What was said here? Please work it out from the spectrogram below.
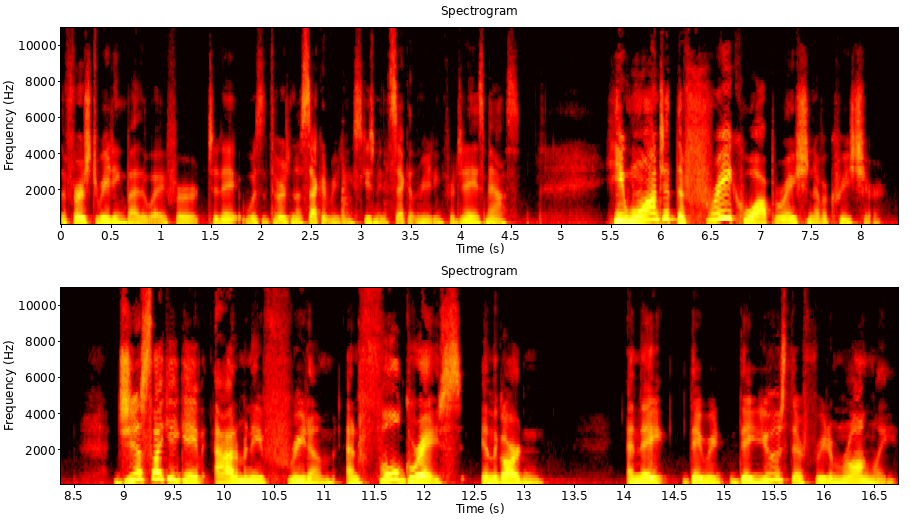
the first reading, by the way, for today was the first, no, second reading, excuse me, the second reading for today's Mass. He wanted the free cooperation of a creature, just like he gave Adam and Eve freedom and full grace in the garden. And they, they, re, they used their freedom wrongly.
